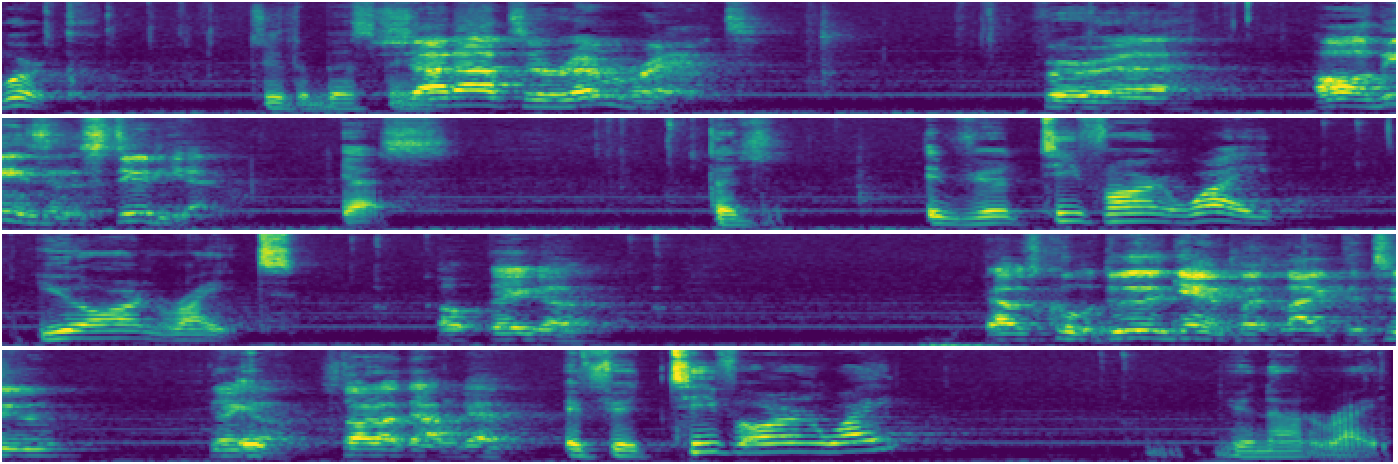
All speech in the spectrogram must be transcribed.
work. to the best. Shout out to Rembrandt for uh, all these in the studio. Yes. Because if your teeth aren't white, you aren't right. Oh, there you go. That was cool. Do it again, but like the two. There you if, go. Start out that one. If your teeth aren't white, you're not right.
